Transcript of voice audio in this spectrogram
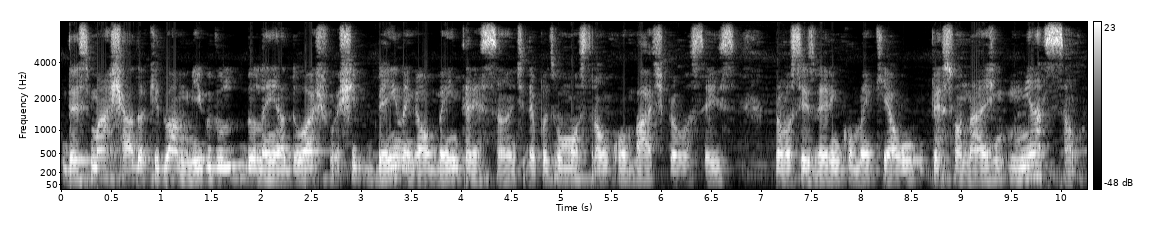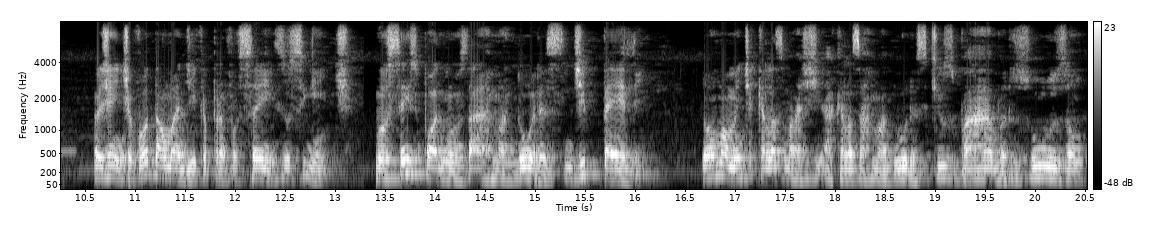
desse machado aqui do amigo do, do lenhador. Acho, achei bem legal, bem interessante. Depois vou mostrar um combate para vocês, para vocês verem como é que é o personagem em ação. Gente, eu vou dar uma dica para vocês, o seguinte. Vocês podem usar armaduras de pele. Normalmente aquelas, magia, aquelas armaduras que os bárbaros usam,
